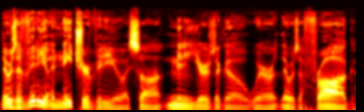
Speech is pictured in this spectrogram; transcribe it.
There was a video, a nature video I saw many years ago where there was a frog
